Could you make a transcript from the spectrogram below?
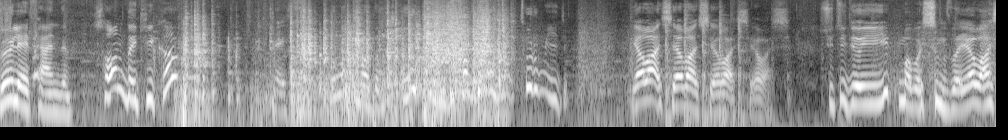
Böyle efendim. Son dakika. Neyse unutmadım. Unutmayacağım. Unutturmayacağım. Yavaş yavaş yavaş yavaş. Stüdyoyu yıkma başımıza yavaş.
